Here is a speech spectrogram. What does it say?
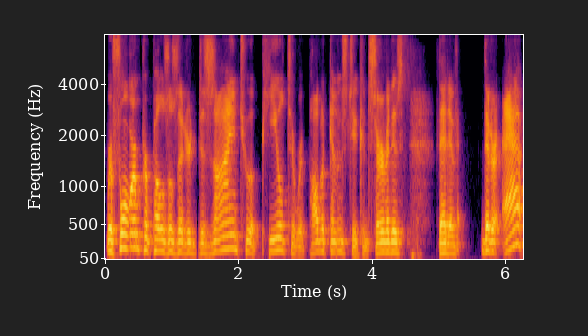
reform proposals that are designed to appeal to Republicans, to conservatives that have that are a-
